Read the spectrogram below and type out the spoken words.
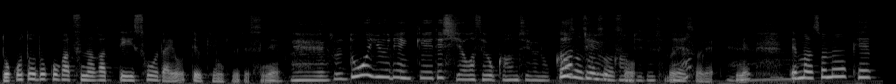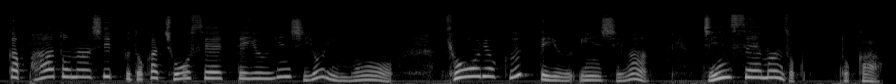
どことどこがつながっていそうだよっていう研究ですね。えーそれどういう連携で幸せを感じるのかっていう感じですね。それそれね。でまあその結果パートナーシップとか調整っていう因子よりも協力っていう因子が人生満足とか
